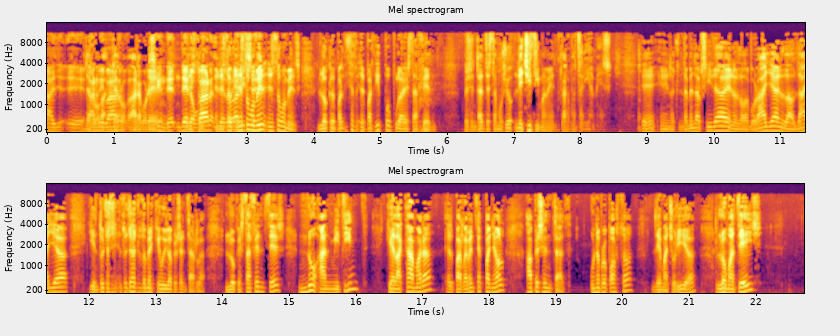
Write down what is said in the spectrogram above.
a, eh, derogar, arribar... derogar, a veure, sí, de, derogar, en, esto, en, esto, en, estos moments, en estos moments, lo que el Partit, el Partit Popular està fent, presentant aquesta moció legítimament, clar, faltaria més, eh, en l'Ajuntament d'Alcira, en el d'Alboralla, en el d'Aldaia, i en tots, en tots els ajuntaments que vulgui presentar-la. El que està fent és no admitint que la Càmera, el Parlament espanyol, ha presentat una proposta de majoria, lo mateix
